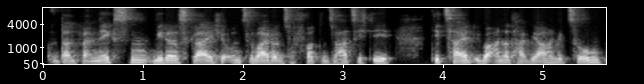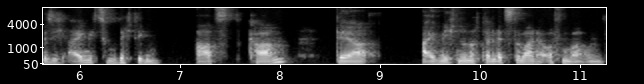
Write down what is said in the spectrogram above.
und dann beim nächsten wieder das Gleiche und so weiter und so fort. Und so hat sich die, die Zeit über anderthalb Jahre gezogen, bis ich eigentlich zum richtigen Arzt kam, der eigentlich nur noch der letzte war, der offen war. Und,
